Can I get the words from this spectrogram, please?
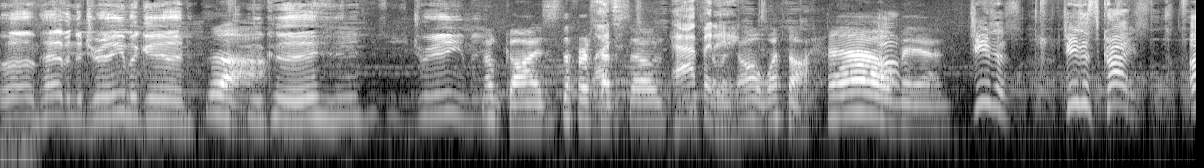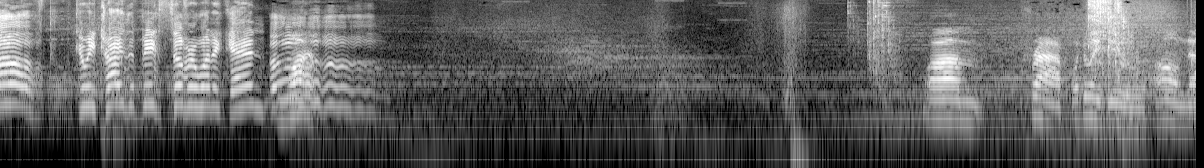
I'm having the dream again. Ugh. Okay. Dreaming. Oh god, is the first What's episode? happening? Oh, what the hell, Oh. man? Jesus! Jesus Christ! Oh! Can we try the big silver one again? What? Um, crap, what do I do? Oh no.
